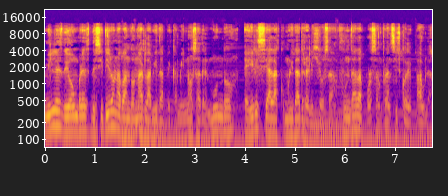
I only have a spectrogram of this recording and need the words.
Miles de hombres decidieron abandonar la vida pecaminosa del mundo e irse a la comunidad religiosa fundada por San Francisco de Paula.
